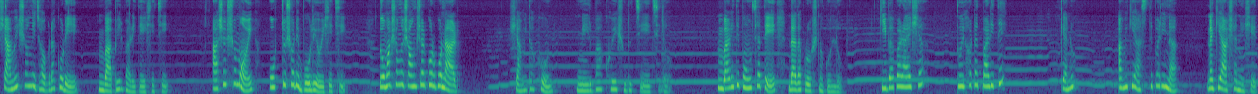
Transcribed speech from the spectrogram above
স্বামীর সঙ্গে ঝগড়া করে বাপের বাড়িতে এসেছি। আসার সময় উচ্চস্বরে বলেও এসেছি, তোমার সঙ্গে সংসার করব না আর। স্বামী তখন নির্বাক হয়ে শুধু চেয়েছিল। বাড়িতে পৌঁছাতে দাদা প্রশ্ন করল, কি ব্যাপার আয়েশা? তুই হঠাৎ বাড়িতে? কেন? আমি কি আসতে পারি না? নাকি আসা নিষেধ?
